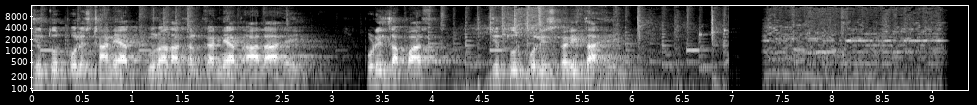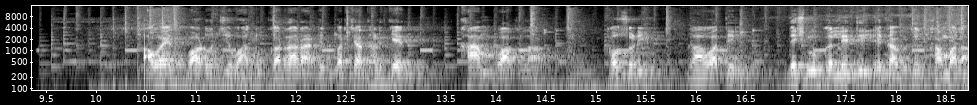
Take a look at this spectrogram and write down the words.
जिंतूर पोलीस ठाण्यात गुन्हा दाखल करण्यात आला आहे. पुढील तपास जिंतूर पोलीस करीत आहे. अवैध वाळूची वाहतूक करणारा टिप्परच्या धडकेत खांब वाकला. कौसडी गावातील देशमुख गल्लीतील एका विद्युत खांबाला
